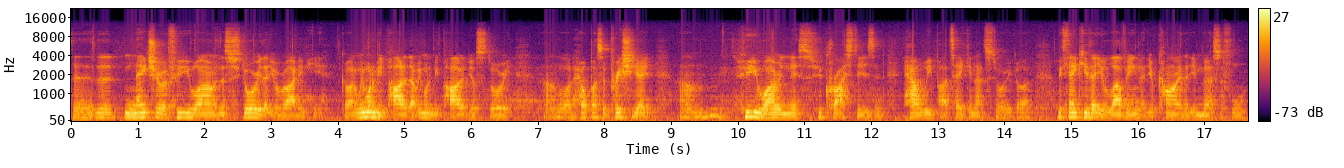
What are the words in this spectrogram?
the, the nature of who you are and the story that you're writing here, God. And we want to be part of that. We want to be part of your story. Uh, Lord, help us appreciate um, who you are in this, who Christ is, and how we partake in that story, God. We thank you that you're loving, that you're kind, that you're merciful,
